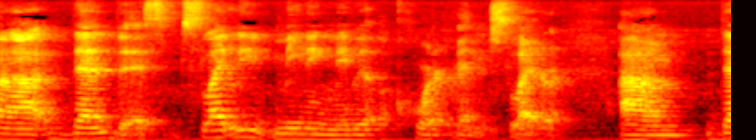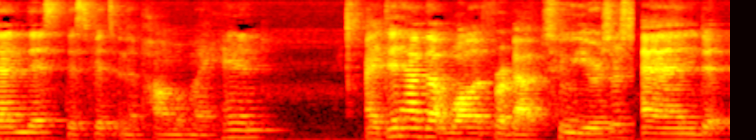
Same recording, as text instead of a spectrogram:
uh, than this, slightly meaning maybe a quarter of an inch slighter. Um, then this, this fits in the palm of my hand. I did have that wallet for about two years or so, and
